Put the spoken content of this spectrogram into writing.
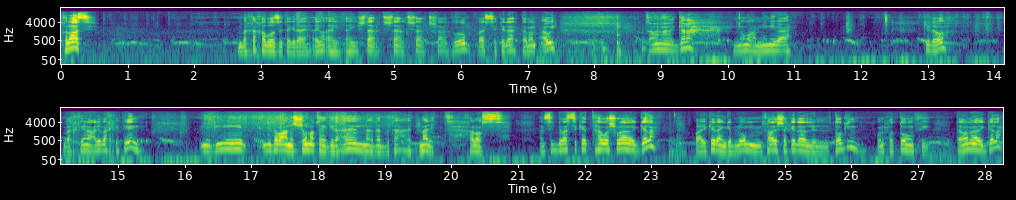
خلاص. البخاخه باظت يا جدعان. أيوه أهي أهي اشتغلت اشتغلت اشتغلت اشتغلت. هوب بس كده. تمام قوي تمام يا رجالة. نقوم عاملين إيه بقى؟ كده أهو. بخينا عليه بختين. نجيب دي طبعا الشنط يا جدعان. ده البتاع اتملت. خلاص. هنسيب ده بس كده تهوى شوية يا رجالة. وبعد كده نجيب لهم فرشة كده للطاجن ونحطهم فيه. تمام يا رجالة؟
